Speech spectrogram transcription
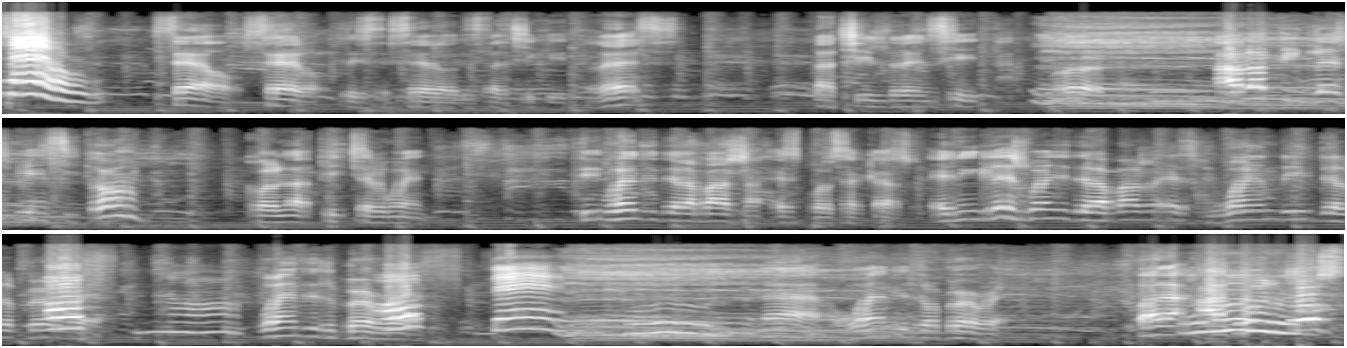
So. Cero, cero, dice cero, dice la chiquita, ¿ves? La childrencita. Ugh. Háblate inglés biencito con la teacher Wendy. Wendy de la Barra es por si acaso. En inglés Wendy de la Barra es Wendy del Off. Berre. No. Wendy del. Off. De. Nah, Wendy del Berre. Para adultos,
